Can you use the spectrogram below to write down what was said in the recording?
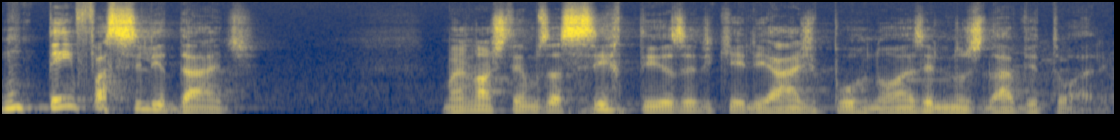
Não tem facilidade mas nós temos a certeza de que Ele age por nós, Ele nos dá a vitória.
